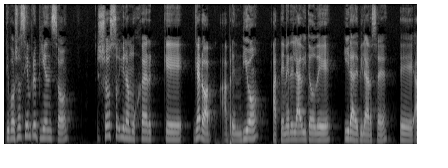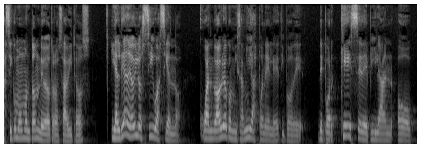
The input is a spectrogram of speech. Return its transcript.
Tipo, yo siempre pienso, yo soy una mujer que, claro, aprendió a tener el hábito de ir a depilarse, eh, así como un montón de otros hábitos. Y al día de hoy lo sigo haciendo. Cuando hablo con mis amigas, ponele, tipo, de, de por qué se depilan o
